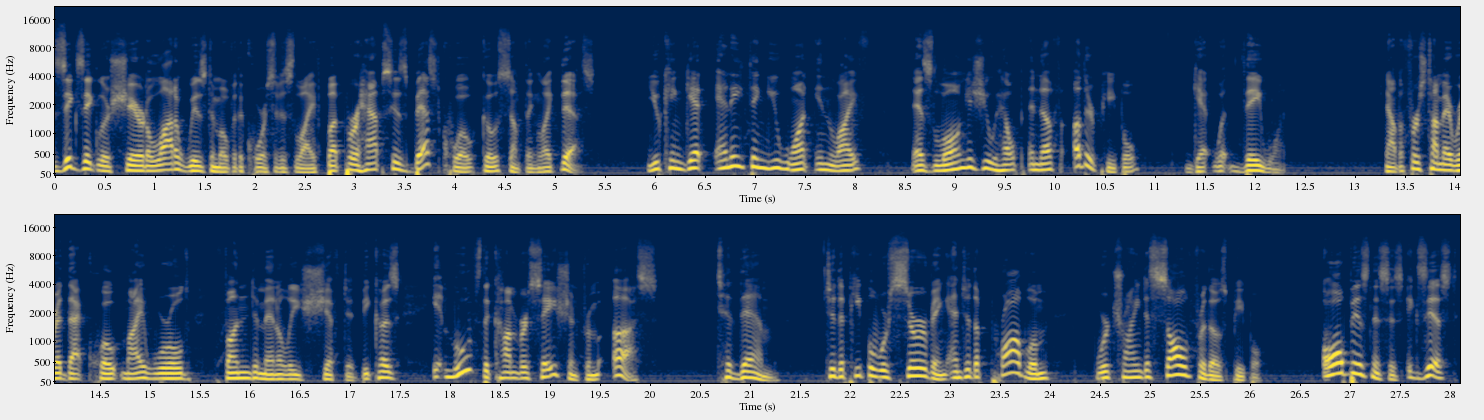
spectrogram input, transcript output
Zig Ziglar shared a lot of wisdom over the course of his life, but perhaps his best quote goes something like this You can get anything you want in life as long as you help enough other people get what they want. Now, the first time I read that quote, my world fundamentally shifted because it moves the conversation from us to them, to the people we're serving, and to the problem we're trying to solve for those people. All businesses exist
